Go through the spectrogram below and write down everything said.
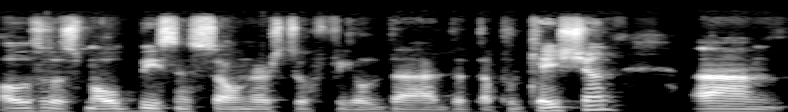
also small business owners to fill that, that application. Um,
